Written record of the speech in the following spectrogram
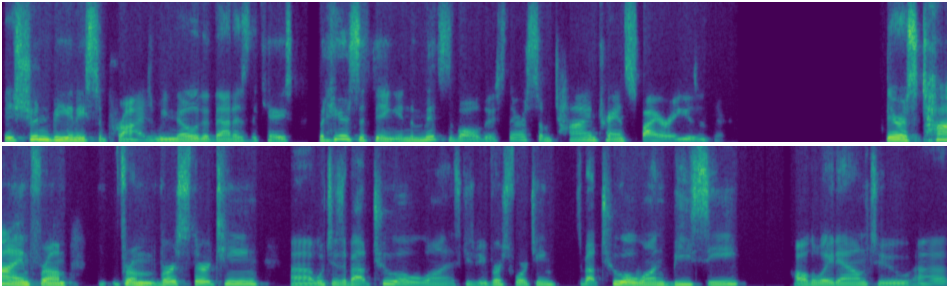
It shouldn't be any surprise. We know that that is the case. But here's the thing in the midst of all this, there is some time transpiring, isn't there? There is time from, from verse 13, uh, which is about 201, excuse me, verse 14, it's about 201 BC, all the way down to uh,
